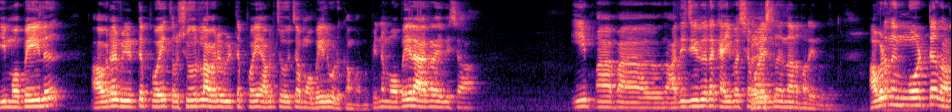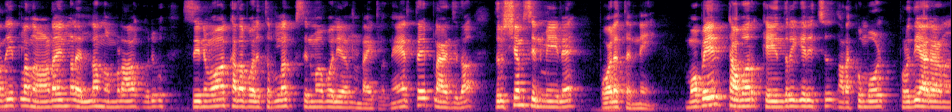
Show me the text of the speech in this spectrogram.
ഈ മൊബൈൽ അവരെ വീട്ടിൽ പോയി തൃശ്ശൂരിൽ അവരെ വീട്ടിൽ പോയി അവർ ചോദിച്ചാൽ മൊബൈൽ കൊടുക്കാൻ പറഞ്ഞു. പിന്നെ മൊബൈൽ ആരുടെ കൈവശ ഈ അതിജീവിതയുടെ കൈവശമായിരുന്നു എന്നാണ് പറയുന്നത്? അവിടെ നിന്ന് ഇങ്ങോട്ട് നടന്നിട്ടുള്ള നാടകങ്ങളെല്ലാം നമ്മൾ ആ ഒരു സിനിമാ കഥ പോലെ ത്രില്ലർ സിനിമ പോലെയാണ് ഉണ്ടായിട്ടുള്ളത്. നേരത്തെ പ്ലാൻ ചെയ്ത ദൃശ്യം സിനിമയിലെ പോലെ തന്നെ മൊബൈൽ ടവർ കേന്ദ്രീകരിച്ച് നടക്കുമ്പോൾ പ്രതി ആരാണ്?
